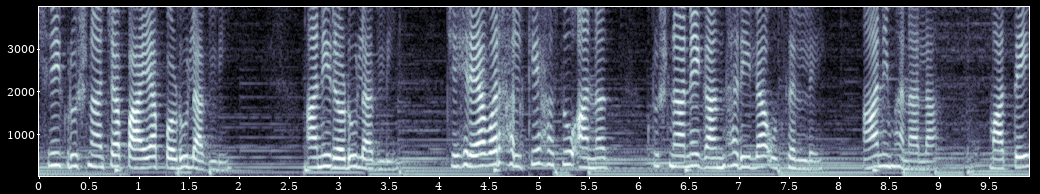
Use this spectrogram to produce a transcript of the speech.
श्रीकृष्णाच्या पाया पडू लागली आणि रडू लागली. चेहऱ्यावर हलके हसू आणत कृष्णाने गांधारीला उचलले आणि म्हणाला माते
